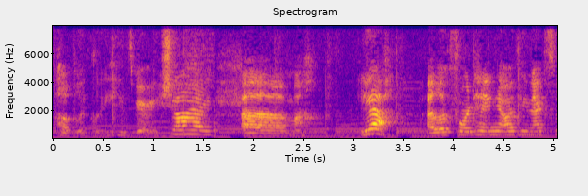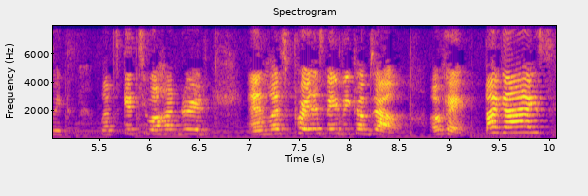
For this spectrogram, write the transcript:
publicly. He's very shy. Um, yeah, I look forward to hanging out with you next week. Let's get to 100 and let's pray this baby comes out. Okay, bye guys!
